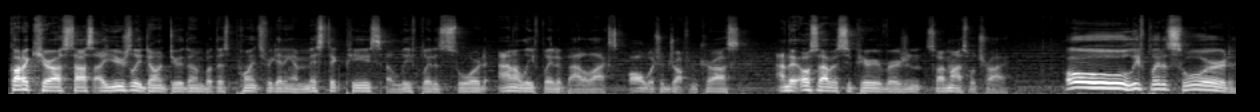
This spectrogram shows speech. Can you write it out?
Got a Kurask task. I usually don't do them, but there's points for getting a Mystic Piece, a Leaf Bladed Sword, and a Leaf Bladed Battle Axe, all which are dropped from Kurask. And they also have a superior version, so I might as well try. Oh, Leaf Bladed Sword!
